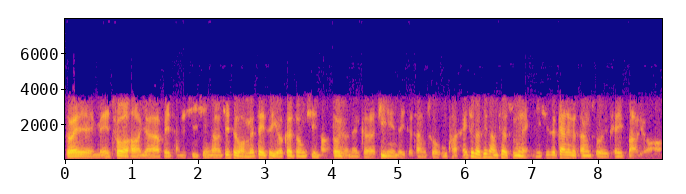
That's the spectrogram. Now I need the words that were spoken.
对，没错哈，瑶瑶非常的细心哈。其实我们这次游客中心哈都有那个纪念的一个章戳五款，哎，这个非常特殊呢。你其实盖那个章戳也可以保留哈，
